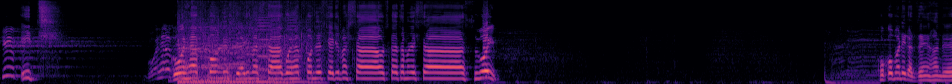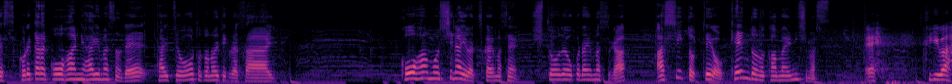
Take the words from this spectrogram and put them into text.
九、1五百。500本です。やりました。500本です。やりました。お疲れ様でした。すごい。ここまでが前半です。これから後半に入りますので体調を整えてください。後半も竹刀は使えません。手刀で行いますが足と手を剣道の構えにします。え次は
